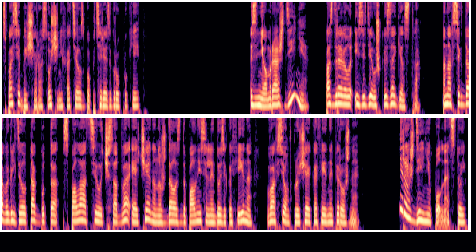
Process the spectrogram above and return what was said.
«Спасибо еще раз. Очень не хотелось бы потерять группу Кейт». «С днем рождения!» — поздравила Изи девушка из агентства. Она всегда выглядела так, будто спала от силы часа два и отчаянно нуждалась в дополнительной дозе кофеина во всем, включая кофейное пирожное. И рождение полный отстой.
